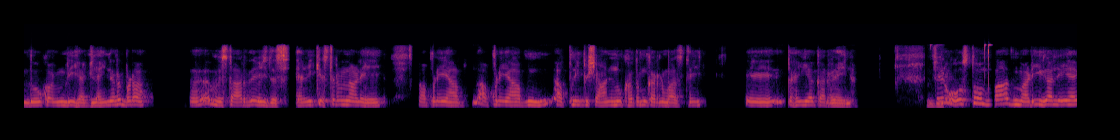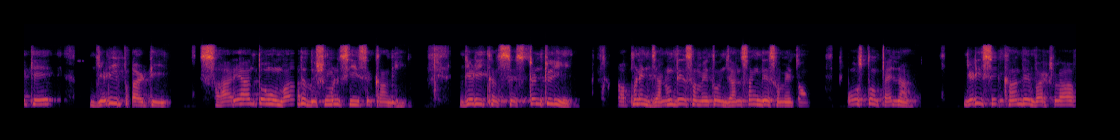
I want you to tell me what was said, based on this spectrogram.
ਦੋ ਕਾਲਮ ਦੀ ਹੈਡਲਾਈਨਰ ਬੜਾ ਅਹ, ਵਿਸਤਾਰ ਦੇ ਵਿੱਚ ਦੱਸਿਆ ਵੀ ਕਿਸ ਤਰ੍ਹਾਂ ਨਾਲ ਇਹ ਆਪਣੇ ਆਪ ਆਪਣੇ ਆਪ ਆਪਣੀ ਪਛਾਣ ਨੂੰ ਖਤਮ ਕਰਨ ਵਾਸਤੇ ਇਹ ਤਹਈਆ ਕਰ ਰਹੇ ਨੇ। ਫਿਰ ਉਸ ਤੋਂ ਬਾਅਦ ਮਾੜੀ ਗੱਲ ਇਹ ਹੈ ਕਿ ਜਿਹੜੀ ਪਾਰਟੀ ਸਾਰਿਆਂ ਤੋਂ ਵੱਧ ਦੁਸ਼ਮਣ ਸੀ ਸਿੱਖਾਂ ਦੀ ਜਿਹੜੀ ਕੰਸਿਸਟੈਂਟਲੀ ਆਪਣੇ ਜਨਮ ਦੇ ਸਮੇਂ ਤੋਂ ਜਨਸੰਘ ਦੇ ਸਮੇਂ ਤੋਂ ਉਸ ਤੋਂ ਪਹਿਲਾਂ ਜਿਹੜੀ ਸਿੱਖਾਂ ਦੇ ਬਰਖਲਾਫ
